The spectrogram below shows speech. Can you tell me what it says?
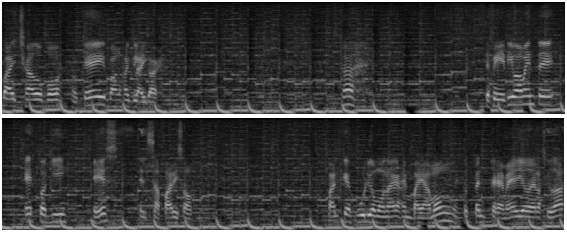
by Shadow Ball. Ok, vamos al Gligar. Ah. Definitivamente esto aquí es el Safari Zone. Parque Julio Monagas en Bayamón. Esto está entre medio de la ciudad.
